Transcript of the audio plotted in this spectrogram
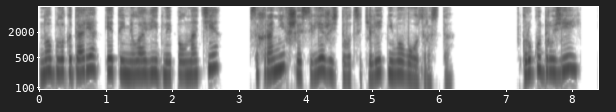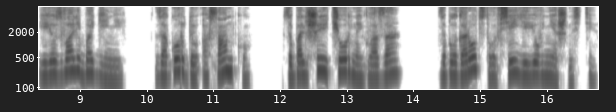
но благодаря этой миловидной полноте сохранившая свежесть двадцатилетнего возраста. В кругу друзей ее звали богиней за гордую осанку, за большие черные глаза, за благородство всей ее внешности.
